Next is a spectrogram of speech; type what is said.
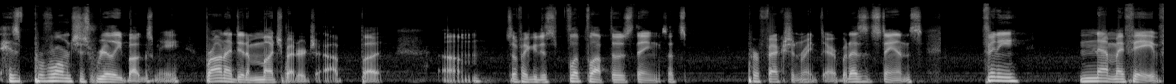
his performance just really bugs me. Branagh did a much better job, but um, so if I could just flip flop those things, that's perfection right there. But as it stands, Finney, not my fave,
